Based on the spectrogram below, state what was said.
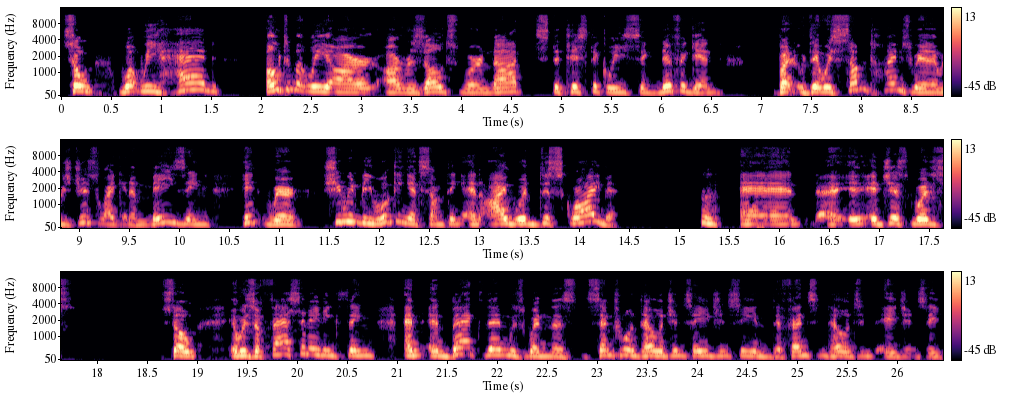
So what we had ultimately our our results were not statistically significant, but there was some times where there was just like an amazing hit where she would be looking at something and I would describe it. Hmm. And it, it just was so it was a fascinating thing. And, and back then was when the Central Intelligence Agency and Defense Intelligence Agency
